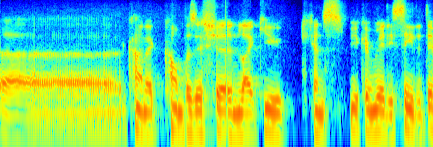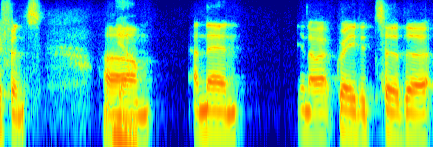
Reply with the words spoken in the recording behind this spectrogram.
uh, kind of composition. Like you can you can really see the difference. Um, yeah. And then you know, upgraded to the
